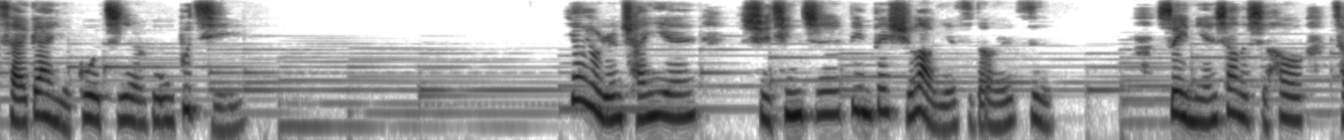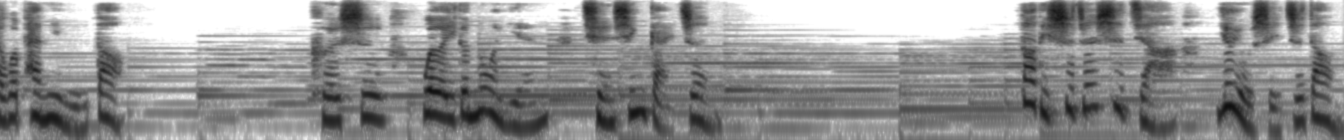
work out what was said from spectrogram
才干有过之而无不及。又有人传言许清之并非许老爷子的儿子。所以年少的时候才会叛逆无道，可是为了一个诺言，潜心改正。到底是真是假，又有谁知道呢？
